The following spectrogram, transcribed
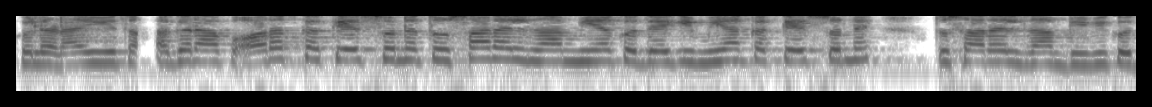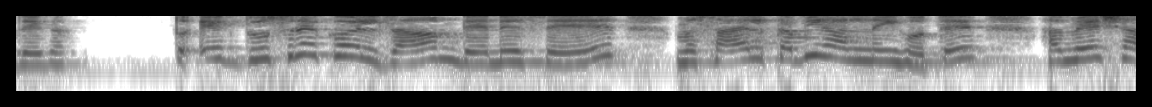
कोई लड़ाई हुई तो अगर आप औरत का केस सुने तो सारा इल्ज़ाम मियाँ को देगी, मियाँ का केस सुने तो सारा इल्ज़ाम बीवी को देगा। तो एक दूसरे को इल्ज़ाम देने से मसाइल कभी हल नहीं होते। हमेशा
